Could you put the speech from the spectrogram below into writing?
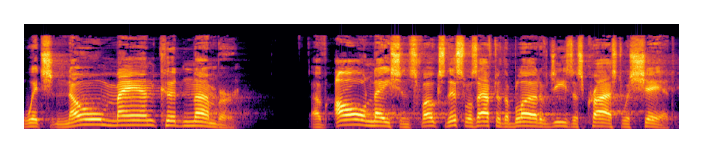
which no man could number of all nations. Folks, this was after the blood of Jesus Christ was shed.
